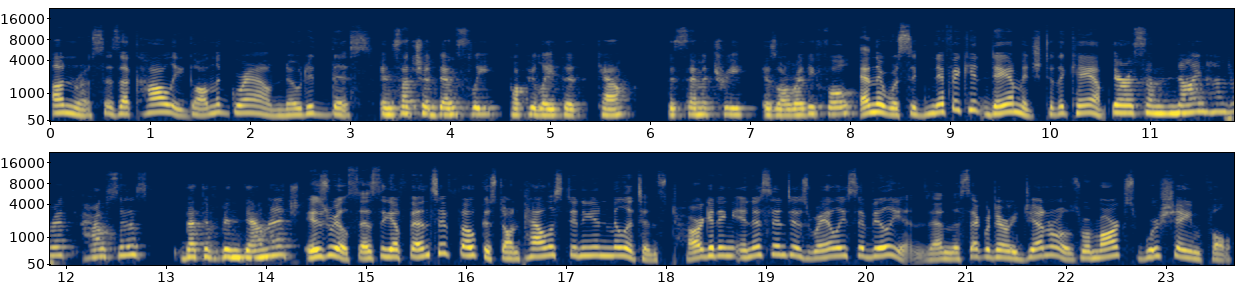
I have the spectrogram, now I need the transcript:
UNRWA says a colleague on the ground noted this. In such a densely populated camp, the cemetery is already full. And there was significant damage to the camp. There are some 900 houses that have been damaged. Israel says the offensive focused on Palestinian militants targeting innocent Israeli civilians, and the Secretary General's remarks were shameful.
